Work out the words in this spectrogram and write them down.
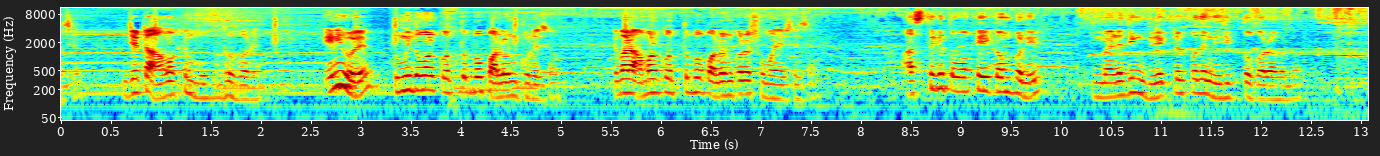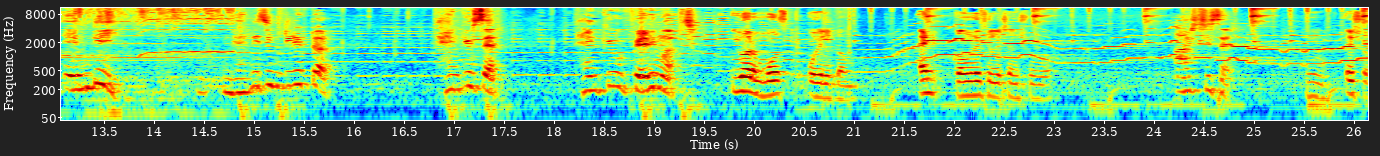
আছে যেটা আমাকে মুগ্ধ করে। এনিওয়ে তুমি তোমার কর্তব্য পালন করেছ। এবার আমার কর্তব্য পালন করার সময় এসেছে। আজ থেকে তোমাকে এই কোম্পানির ম্যানেজিং ডিরেক্টর পদে নিযুক্ত করা হলো। MD managing director thank you sir thank you very much you are most welcome and congratulation Shubho. আসছি স্যার। হুম এসো।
